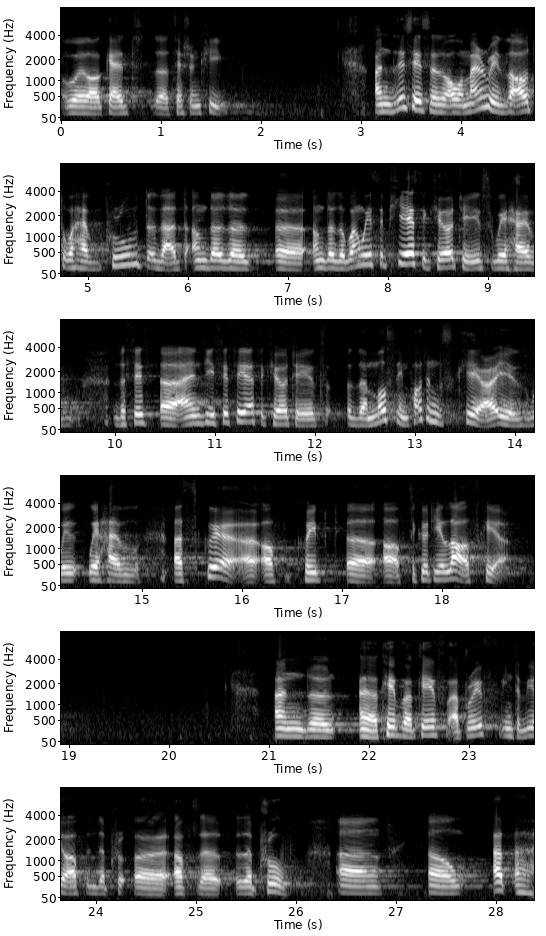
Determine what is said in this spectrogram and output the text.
we'll get the session key. And this is our main result. We have proved that under the uh, under the one-way CPA securities, we have the uh, securities. The most important here is we we have a square of crypt, uh, of security loss here. And uh, uh, a brief interview of the uh, of the the proof. Uh, uh,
